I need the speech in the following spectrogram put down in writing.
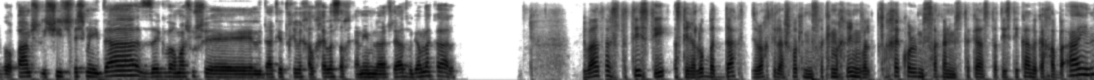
כבר פעם שלישית שיש מידע, זה כבר משהו שלדעתי יתחיל לחלחל לשחקנים לאט לאט וגם לקהל. דיברת על סטטיסטי, אז תראה, לא בדקתי, לא הלכתי להשוות למשחקים אחרים, אבל אחרי כל משחק אני מסתכל על סטטיסטיקה, וככה בעין,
